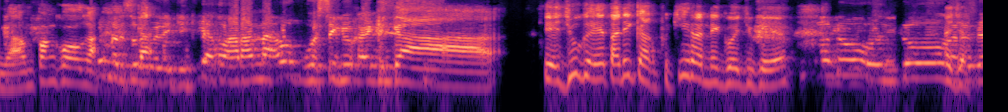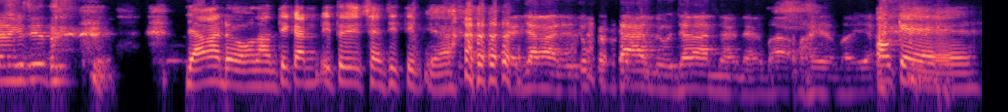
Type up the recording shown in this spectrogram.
gampang, gampang kok enggak. Lu disuruh beli gigi atau arana, lu pusing lu kayak gitu. Enggak. Ya juga ya, tadi kan pikiran nih gue juga ya. Aduh, untung ada yang ke situ. jangan dong, nanti kan itu sensitif ya. ya jangan, itu kerjaan tuh, jangan, jangan, bahaya, bahaya. Oke, okay.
